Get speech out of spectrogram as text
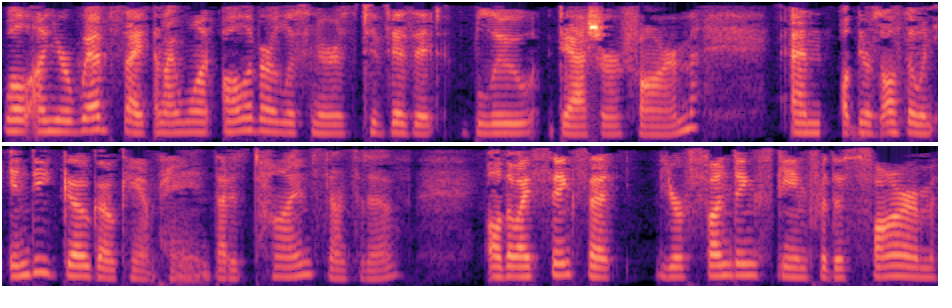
Well, on your website, and I want all of our listeners to visit Blue Dasher Farm, and there's also an Indiegogo campaign that is time sensitive. Although I think that your funding scheme for this farm,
